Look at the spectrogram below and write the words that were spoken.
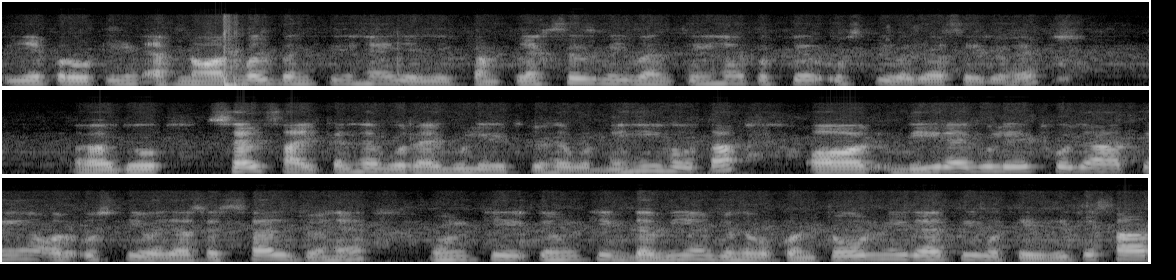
ये प्रोटीन एबनॉर्मल बनती हैं, या, ये कम्प्लेक्सेस नहीं बनती हैं तो फिर उसकी वजह से जो है जो सेल साइकिल है वो रेगुलेट जो है वो नहीं होता और डीरेगुलेट हो जाते हैं और उसकी वजह से सेल जो हैं, उनकी उनकी डबियाँ जो है वो कंट्रोल नहीं रहती, वो तेज़ी के साथ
